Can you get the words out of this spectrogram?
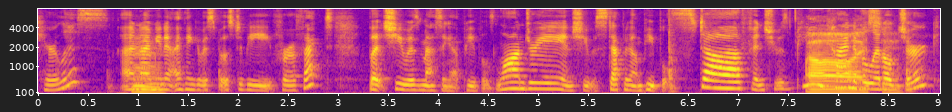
careless, and Hmm. I mean, I think it was supposed to be for effect, but she was messing up people's laundry, and she was stepping on people's stuff, and she was being Oh, kind of a I little see. jerk.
